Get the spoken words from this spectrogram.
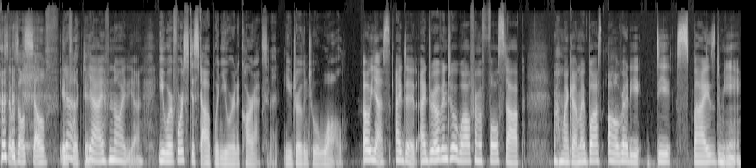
so it was all self-inflicted. Yeah, yeah, I have no idea. You were forced to stop when you were in a car accident. You drove into a wall. Oh, yes, I did. I drove into a wall from a full stop Oh my God, my boss already despised me.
